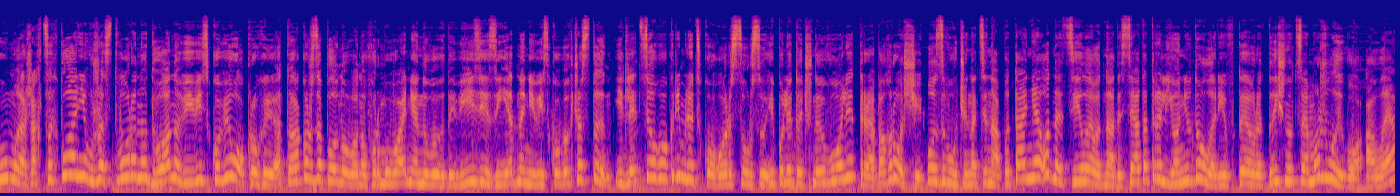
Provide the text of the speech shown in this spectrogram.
У межах цих планів вже створено два нові військові округи, а також заплановано формування нових дивізій, з'єднання військових частин. І для цього, крім людського ресурсу і політичної волі, треба гроші. Озвучена ціна питання 1,1 трильйонів доларів. Теоретично це можливо, але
